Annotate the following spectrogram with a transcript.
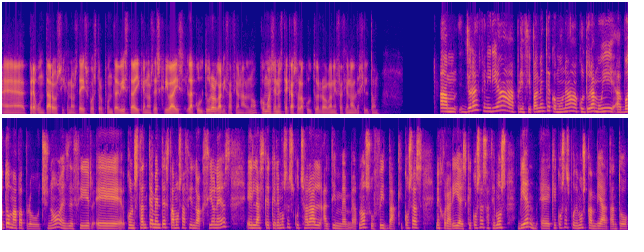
eh, preguntaros y que nos deis vuestro punto de vista y que nos describáis la cultura organizacional, ¿no? ¿Cómo es en este caso la cultura organizacional de Hilton? Yo la definiría principalmente como una cultura muy eh, bottom-up approach, ¿no? Es decir, eh, constantemente estamos haciendo acciones en las que queremos escuchar al, team member, ¿no? Su feedback, qué cosas mejoraríais, qué cosas hacemos bien, eh, qué cosas podemos cambiar, tanto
